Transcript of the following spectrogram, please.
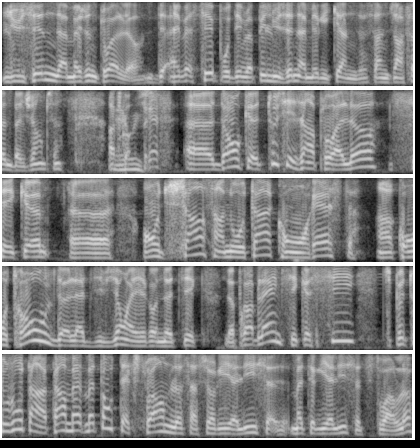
l'usine, imagine-toi, là, investir pour développer l'usine américaine. ça nous en fait une belle jambe, ça. En ben bref, euh, donc tous ces emplois-là, c'est que ont du sens en autant qu'on reste en contrôle de la division aéronautique. Le problème, c'est que si tu peux toujours t'entendre, mettons que Textron, là, ça se réalise, matérialise cette histoire-là,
